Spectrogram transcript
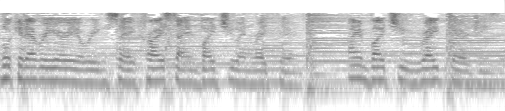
look at every area where you can say, Christ, I invite you in right there. I invite you right there, Jesus.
